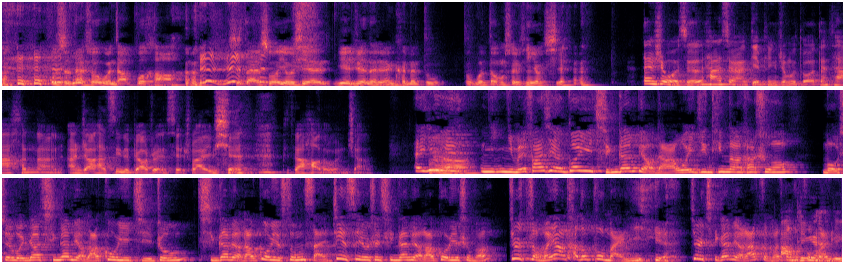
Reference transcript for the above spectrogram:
不是在说文章不好，是在说有些阅卷的人可能读读不懂，水平有限。但是我觉得他虽然点评这么多，但他很难按照他自己的标准写出来一篇比较好的文章。哎，因为你你没发现关于情感表达，我已经听到他说。某些文章情感表达过于集中，情感表达过于松散。这次又是情感表达过于什么？就是怎么样他都不满意，就是情感表达怎么他都不满意。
